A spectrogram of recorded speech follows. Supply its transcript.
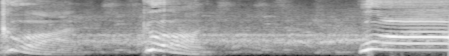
Go on. Go on. Whoa!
